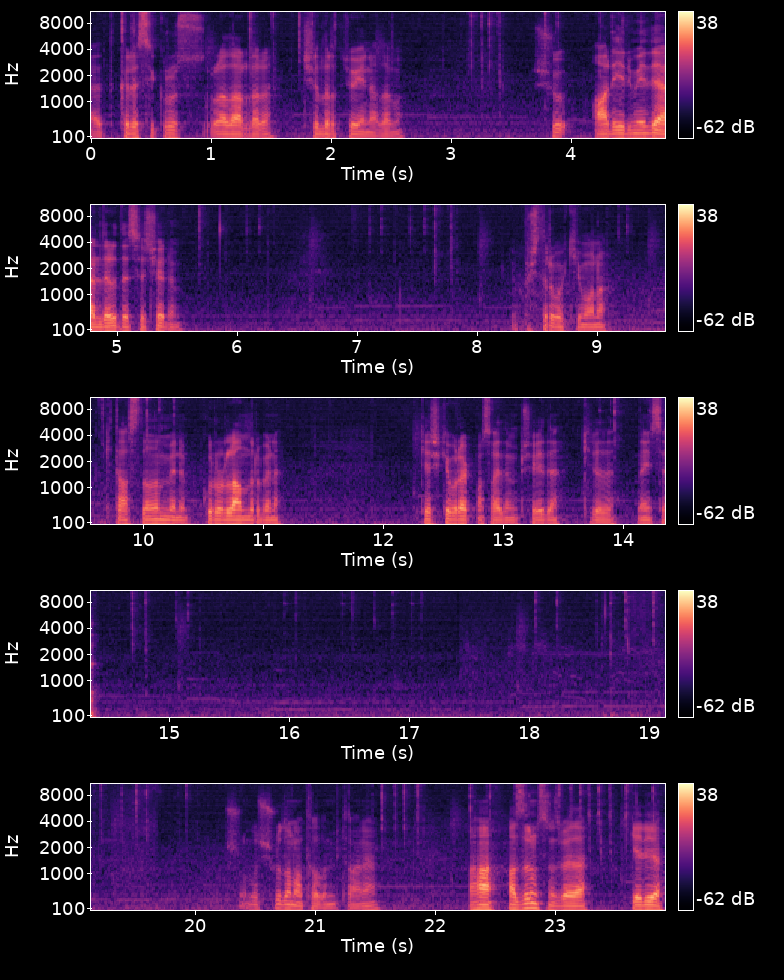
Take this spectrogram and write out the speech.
Evet klasik Rus radarları. Çıldırtıyor yine adamı. Şu R27 yerleri de seçelim. Yapıştır bakayım ona. Git aslanım benim. Gururlandır beni. Keşke bırakmasaydım şeyde. Kilidi. Neyse. Şunu da şuradan atalım bir tane. Aha hazır mısınız beyler? Geliyor.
